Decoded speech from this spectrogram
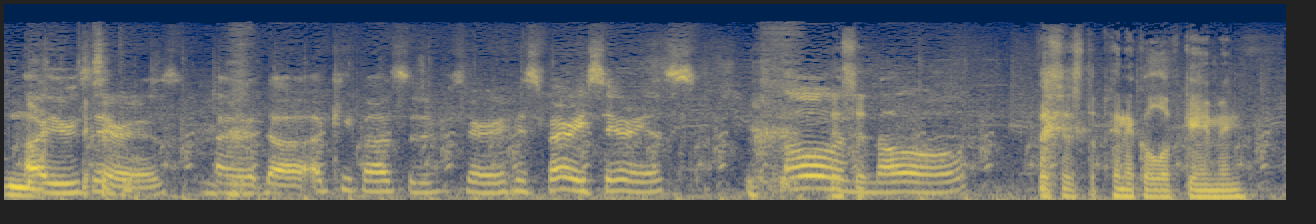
Not Are you acceptable. serious? I, no, I keep asking serious. It's very serious. Oh Is no. This is the pinnacle of gaming.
